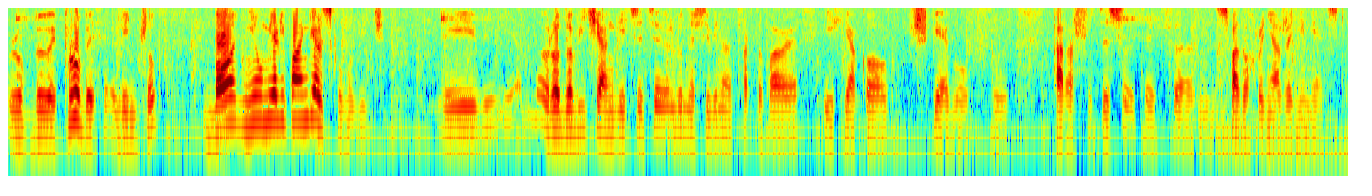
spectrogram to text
lub były próby linczów, bo nie umieli po angielsku mówić. I rodowici Anglicy, ludność cywilna traktowała ich jako szpiegów, paraszutystów, spadochroniarzy niemieckich.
